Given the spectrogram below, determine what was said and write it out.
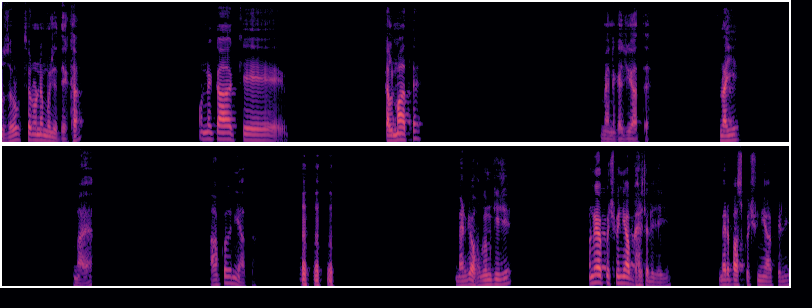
بزرگ تھے انہوں نے مجھے دیکھا انہوں نے کہا کہ کلمہ آتا ہے میں نے کہا جی آتا ہے سنائیے سنایا آپ کو تو نہیں آتا میں نے کہا حکم کیجیے انہوں نے کہا کچھ بھی نہیں آپ گھر چلے جائیے میرے پاس کچھ بھی نہیں آپ کے لیے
